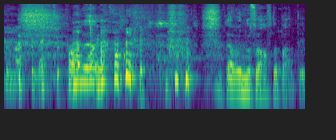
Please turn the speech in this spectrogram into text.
Danach vielleicht zu PowerPoint. Aber nur so auf der Party.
